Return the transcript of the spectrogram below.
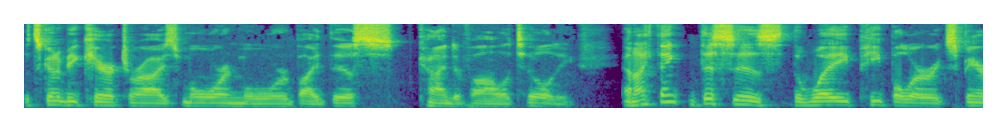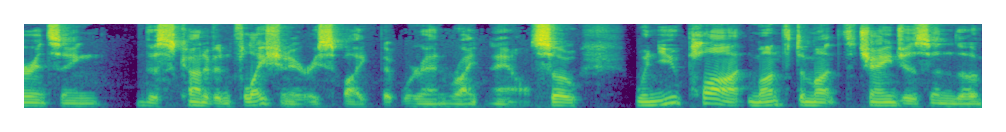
that's going to be characterized more and more by this kind of volatility. And I think this is the way people are experiencing this kind of inflationary spike that we're in right now. So when you plot month to month changes in the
